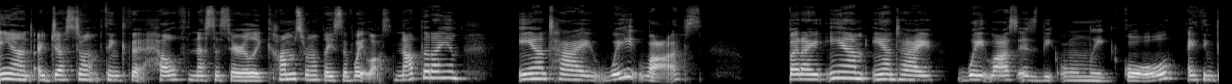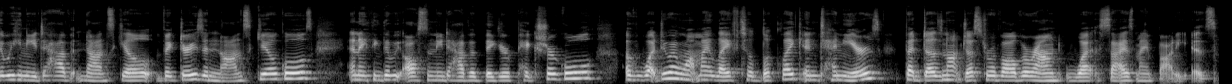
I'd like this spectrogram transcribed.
And I just don't think that health necessarily comes from a place of weight loss. Not that I am anti weight loss, but I am anti weight loss is the only goal. I think that we need to have non scale victories and non scale goals. And I think that we also need to have a bigger picture goal of what do I want my life to look like in 10 years that does not just revolve around what size my body is.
